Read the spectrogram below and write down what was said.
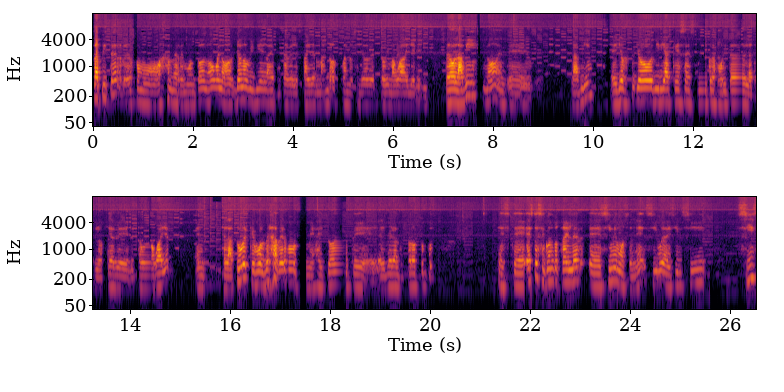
la Peter, eh, como me remontó, ¿no? Bueno, yo no viví en la época del Spider-Man 2 cuando salió de Tobey Maguire, pero la vi, ¿no? Eh, la vi. Eh, yo, yo diría que esa es mi película favorita de la trilogía de, de Tobey Maguire. La tuve que volver a ver porque me hypeó el, el ver al Doctor Octopus. Este, este segundo tráiler eh, sí me emocioné, sí voy a decir, sí, sí,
